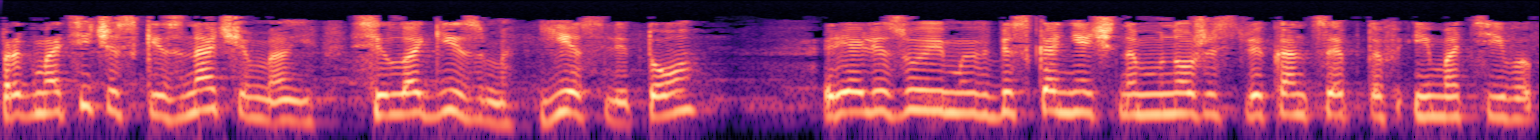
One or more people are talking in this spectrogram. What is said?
Прагматически значимый силлогизм «если то», реализуемый в бесконечном множестве концептов и мотивов,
